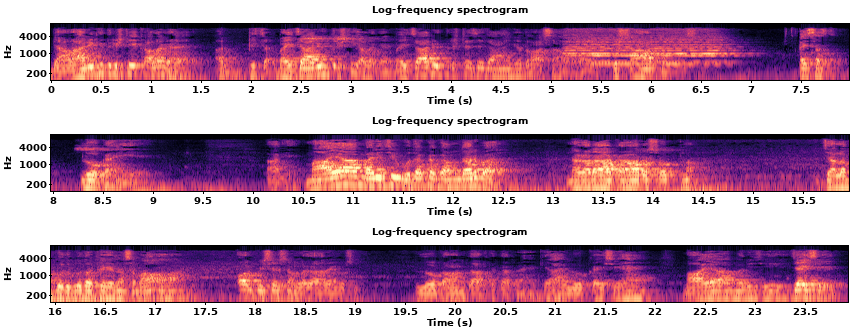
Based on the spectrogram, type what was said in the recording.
व्यावहारिक दृष्टि एक अलग है और वैचारिक दृष्टि अलग है। वैचारिक दृष्टि से जाएँगे तो आसार है नहीं ऐसा लोक है ये। आगे, माया मरीचि उदक गंधर्व नगराकार स्वप्न, जल बुद्ध फेर समान, और विशेषण लगा रहे हैं उस लोकान का अर्थ कर रहे हैं। क्या है लोग कैसे हैं? माया मरीचि, जैसे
